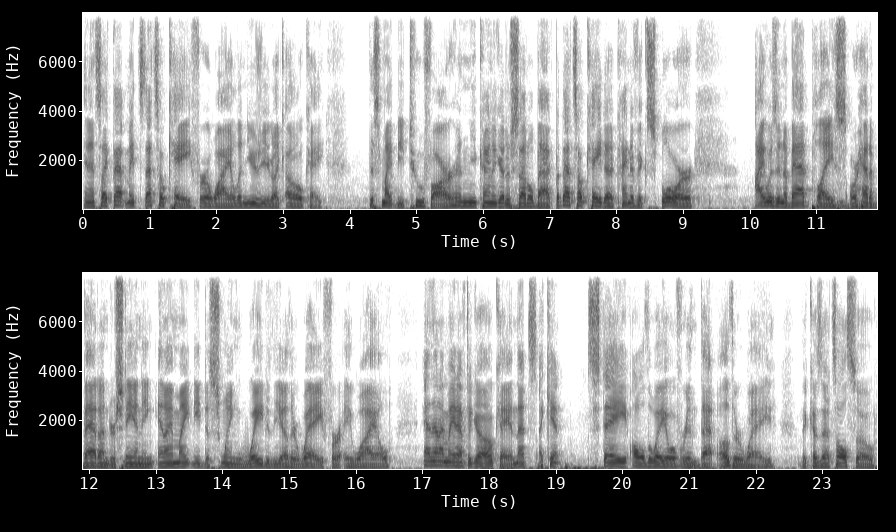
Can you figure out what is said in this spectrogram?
And it's like that makes that's okay for a while and usually you're like, "Oh, okay. This might be too far." And you kind of got to settle back, but that's okay to kind of explore I was in a bad place or had a bad understanding, and I might need to swing way to the other way for a while. And then I might have to go, okay, and that's, I can't stay all the way over in that other way because that's also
